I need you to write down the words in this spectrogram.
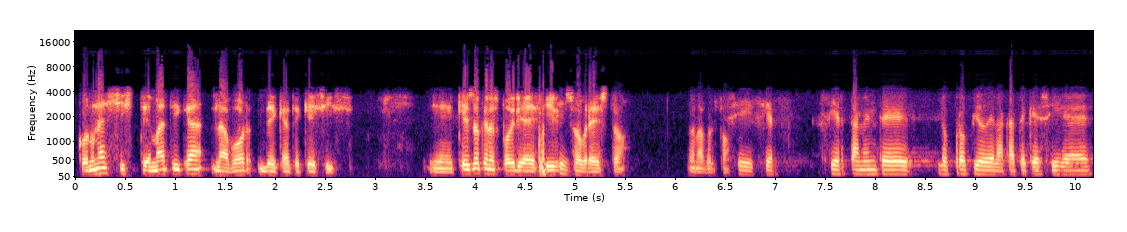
con una sistemática labor de catequesis. Eh, ¿Qué es lo que nos podría decir sobre esto, don Adolfo? Sí, ciertamente lo propio de la catequesis es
